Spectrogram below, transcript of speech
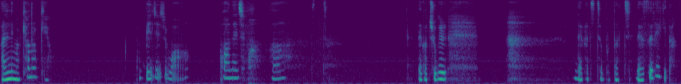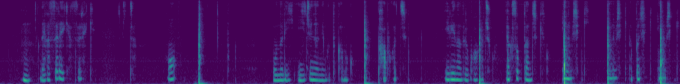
알림을 켜놓을게요. 삐지지 마. 화내지 마. 아, 진짜. 내가 죽일 내가 진짜 못났지. 내가 쓰레기다. 응, 내가 쓰레기야, 쓰레기. 진짜. 어? 오늘이 2주년인 것도 까먹고 바보같이 일이나 들고 와가지고 약속도 안 지키고 이놈 새끼, 이놈 새끼, 나쁜 새끼, 이놈 새끼,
